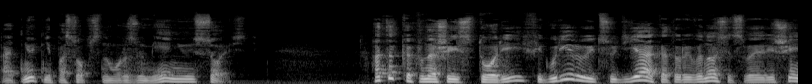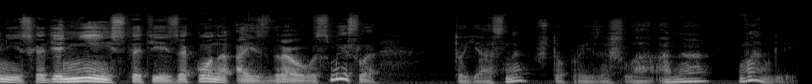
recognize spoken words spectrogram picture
отнюдь не по собственному разумению и совести. А так как в нашей истории фигурирует судья, который выносит свое решение, исходя не из статей закона, а из здравого смысла, то ясно, что произошла она в Англии.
